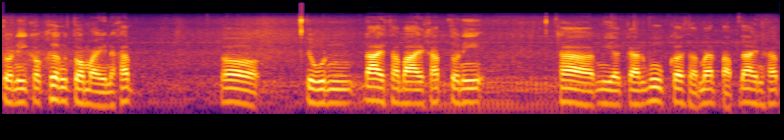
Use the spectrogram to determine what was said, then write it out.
ตัวนี้ก็เครื่องตัวใหม่นะครับ ก็จูนได้สบายครับ ตัวนี้ถ้ามีอาการวูบก็สามารถปรับได้นะครับ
